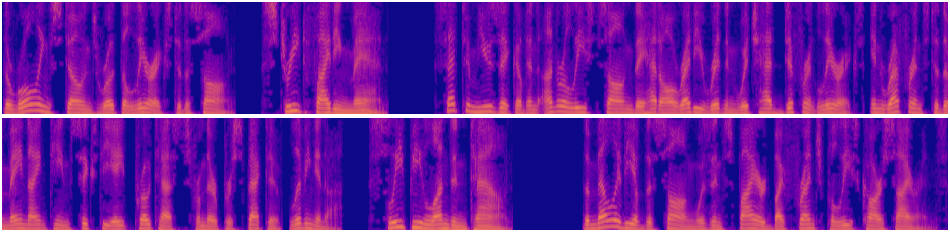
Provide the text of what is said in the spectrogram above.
The Rolling Stones wrote the lyrics to the song, "'Street Fighting Man' Set to music of an unreleased song they had already written which had different lyrics in reference to the May 1968 protests from their perspective, living in a «sleepy London town». The melody of the song was inspired by French police car sirens.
